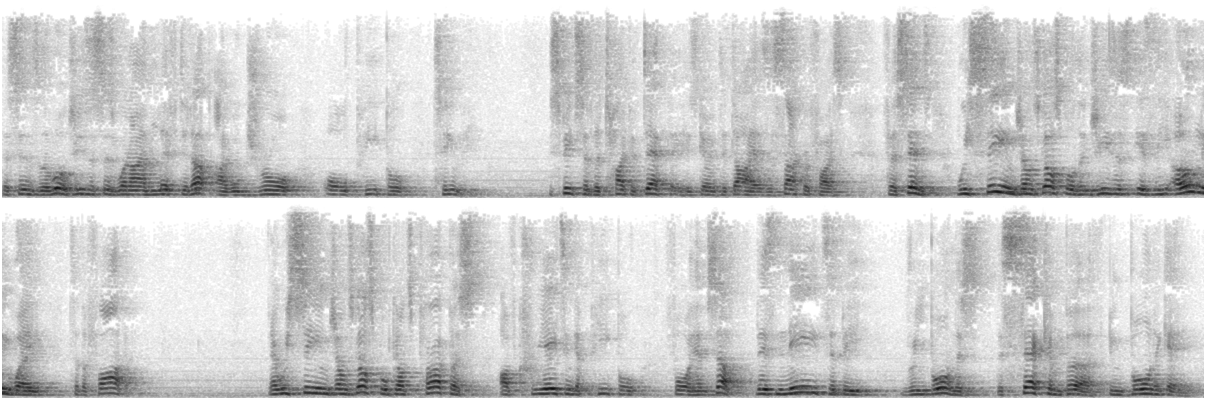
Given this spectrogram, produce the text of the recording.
the sins of the world. Jesus says, When I am lifted up, I will draw all people to me. He speaks of the type of death that he's going to die as a sacrifice for sins. We see in John's Gospel that Jesus is the only way to the Father. Now we see in John's Gospel God's purpose of creating a people for himself. This need to be reborn, this, this second birth, being born again,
